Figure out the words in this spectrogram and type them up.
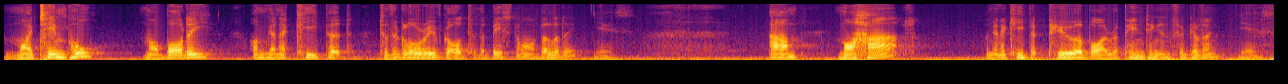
my temple, my body, I'm going to keep it to the glory of God to the best of my ability. Yes. Um, my heart, I'm going to keep it pure by repenting and forgiving. Yes.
